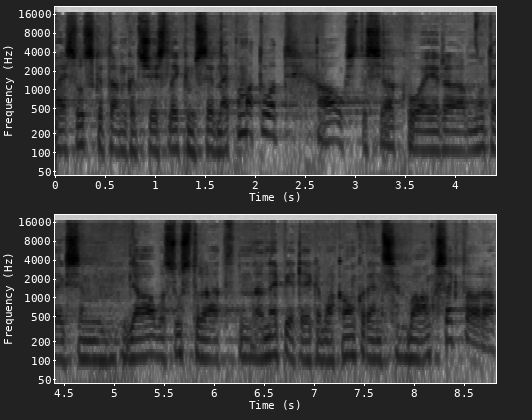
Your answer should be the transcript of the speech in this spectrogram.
Mēs uzskatām, ka šīs likmes ir nepamatoti augstas, ja, ko ir nu, teiksim, ļāvusi uzturēt nepietiekamā konkurence banku sektorā.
